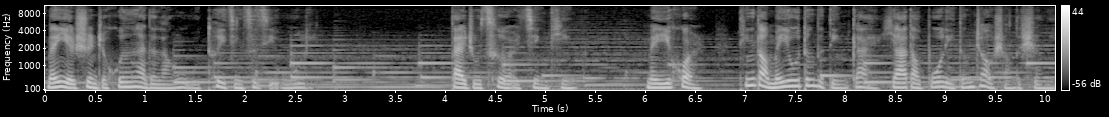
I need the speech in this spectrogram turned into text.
门也顺着昏暗的廊屋退进自己屋里。戴柱侧耳静听，没一会儿，听到煤油灯的顶盖压到玻璃灯罩上的声音，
